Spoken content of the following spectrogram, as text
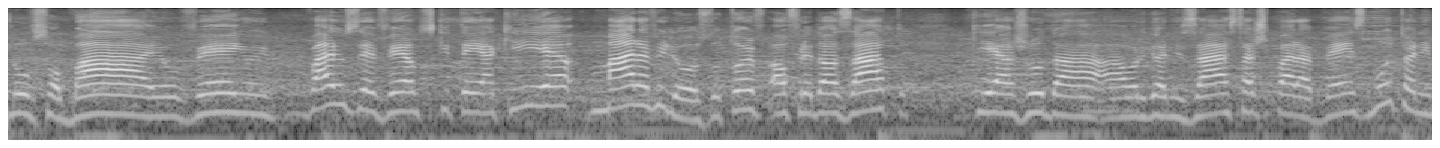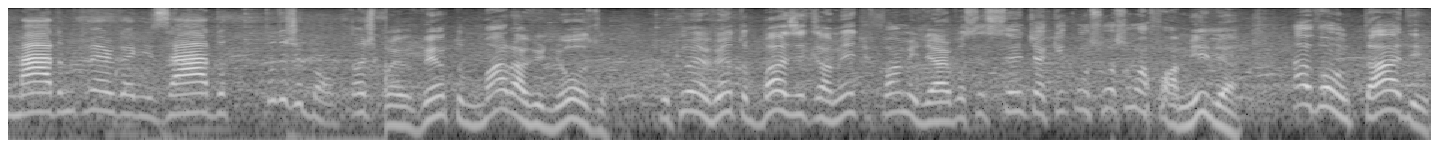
no Sobá, eu venho em vários eventos que tem aqui, é maravilhoso. Doutor Alfredo Azato que ajuda a organizar, está de parabéns, muito animado, muito bem organizado, tudo de bom. De... Um evento maravilhoso, porque é um evento basicamente familiar. Você se sente aqui como se fosse uma família, à vontade,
